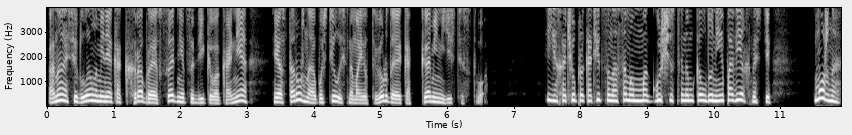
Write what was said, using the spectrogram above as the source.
Она оседлала меня, как храбрая всадница дикого коня, и осторожно опустилась на мое твердое, как камень, естество. «Я хочу прокатиться на самом могущественном колдуне поверхности. Можно?»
